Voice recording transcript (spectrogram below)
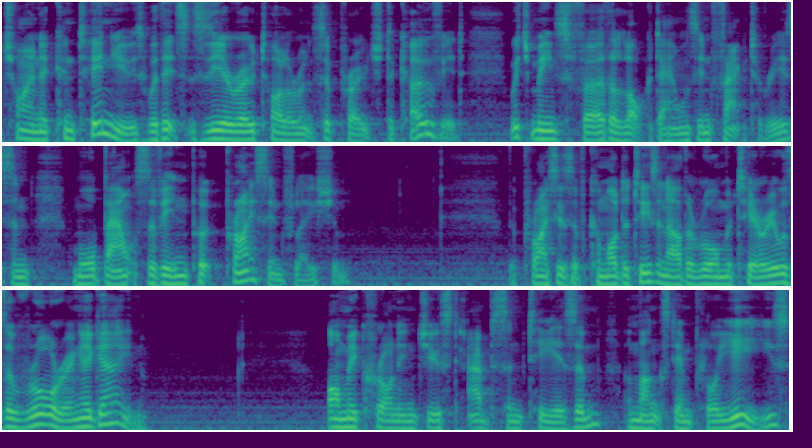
China continues with its zero tolerance approach to COVID, which means further lockdowns in factories and more bouts of input price inflation. The prices of commodities and other raw materials are roaring again. Omicron induced absenteeism amongst employees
